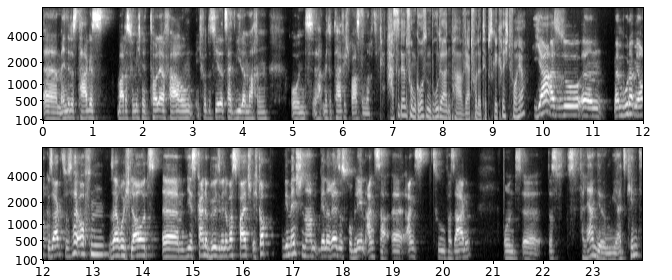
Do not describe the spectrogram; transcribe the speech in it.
äh, am Ende des Tages war das für mich eine tolle Erfahrung. Ich würde es jederzeit wieder machen und hat mir total viel Spaß gemacht. Hast du denn vom großen Bruder ein paar wertvolle Tipps gekriegt vorher? Ja, also so, ähm, mein Bruder hat mir auch gesagt, so sei offen, sei ruhig laut, ähm, dir ist keiner böse, wenn du was falsch. Ich glaube, wir Menschen haben generell so das Problem, Angst, äh, Angst zu versagen. Und äh, das, das, verlernen wir irgendwie. Als Kind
